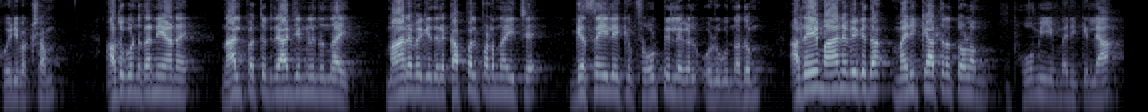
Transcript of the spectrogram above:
ഭൂരിപക്ഷം. അതുകൊണ്ട് തന്നെയാണ് നാൽപ്പത്തെട്ട് രാജ്യങ്ങളിൽ നിന്നായി മാനവഗീതരെ കപ്പൽപ്പട നയിച്ച് ഗസയിലേക്ക് ഫ്ലോട്ടില്ലകൾ ഒഴുകുന്നതും അതേ മാനവികത മരിക്കാത്തിടത്തോളം ഭൂമിയും മരിക്കില്ല.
